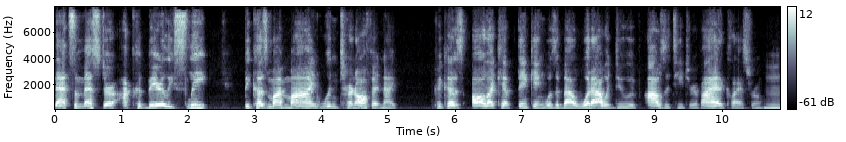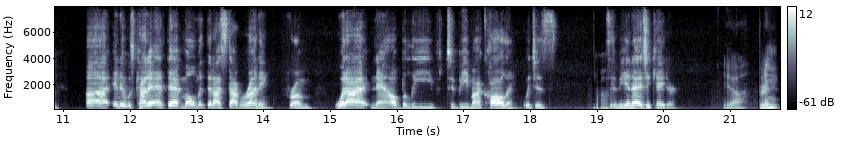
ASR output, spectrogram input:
that semester, I could barely sleep because my mind wouldn't turn off at night. Because all I kept thinking was about what I would do if I was a teacher, if I had a classroom. Mm. Uh, and it was kind of at that moment that I stopped running from what I now believe to be my calling, which is Wow. to be an educator. Yeah, Brilliant.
